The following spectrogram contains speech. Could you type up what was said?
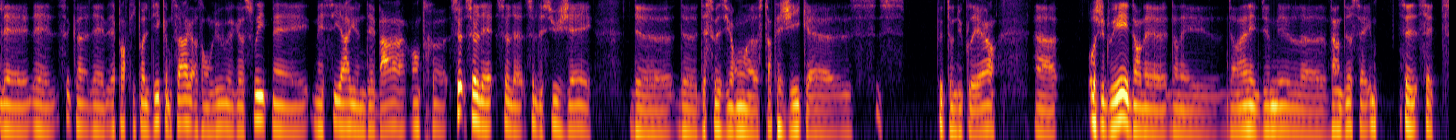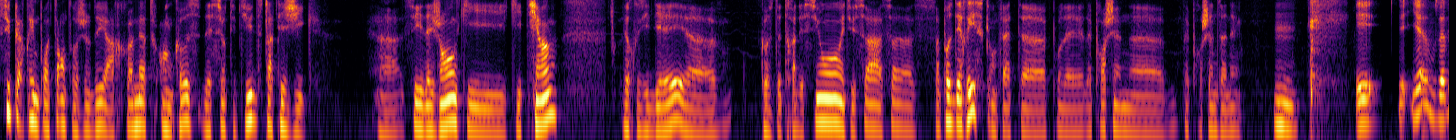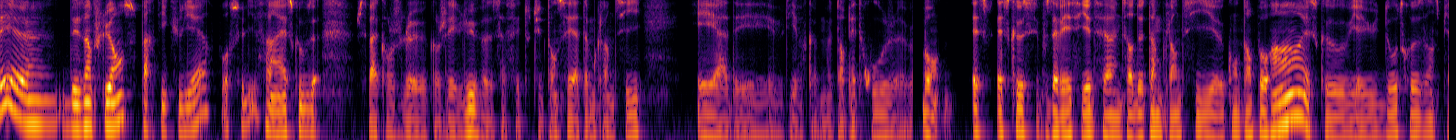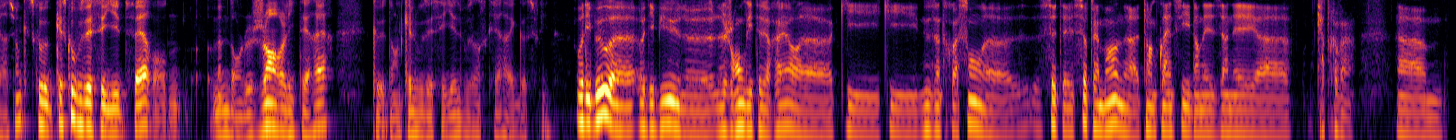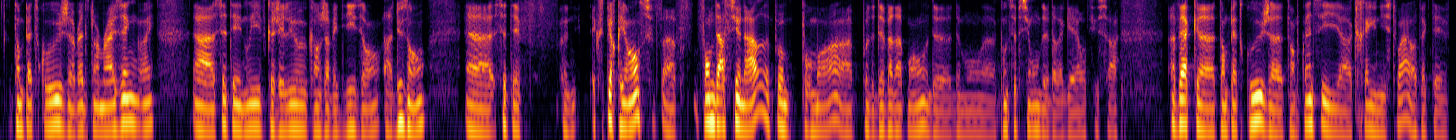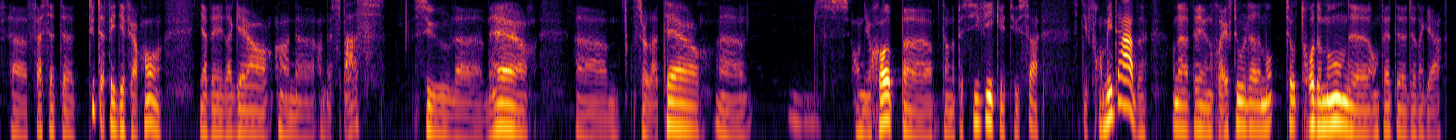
les, les, les, partis politiques comme ça ont lu Ghost Fleet, mais, mais s'il y a eu un débat entre, sur, sur, sur, le, sur le, sujet de, de dissuasion euh, stratégique, euh, plutôt nucléaire, aujourd'hui, dans l'année dans 2022, c'est c'est super important aujourd'hui à remettre en cause les certitudes stratégiques. Euh, si des gens qui, qui tiennent leurs idées euh, cause de tradition et tout ça, ça, pose des risques en fait euh, pour les, prochaines, euh, les prochaines années. Hmm. Et il vous avez des influences particulières pour ce livre? Enfin, Est-ce que vous, je sais pas, quand je l'ai lu, ça fait tout de suite penser à Tom Clancy et à des livres comme Tempête rouge. Bon, est-ce est que vous avez essayé de faire une sorte de Tom Clancy euh, contemporain? Est-ce qu'il y a eu d'autres inspirations? Qu'est-ce que vous essayez de faire, même dans le genre littéraire, que dans lequel vous essayez de vous inscrire avec Ghostfleet Au début, euh, au début le, genre littéraire euh, qui, nous intéressons, c'était certainement Tom Clancy dans les années euh, 80. Euh, Tempête rouge, Red Storm Rising. Euh, c'était un livre que j'ai lu quand j'avais 10 ans, euh, 12 ans. Euh, c'était f- une expérience fondationnelle pour, moi, pour le développement de, mon conception de, la guerre, tout ça. Avec Tempête Rouge, Tom Clancy a créé une histoire avec des facettes tout à fait différentes. Il y avait la guerre en, en espace, sous la mer, sur la terre, en Europe, euh, dans le Pacifique et tout ça. C'était formidable. On avait un rêve tour de tour de monde, euh, en fait, de, de la guerre.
